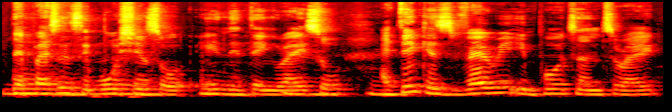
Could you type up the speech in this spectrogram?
the mm. person's emotions or mm. anything, right? So mm. I think it's very important, right?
